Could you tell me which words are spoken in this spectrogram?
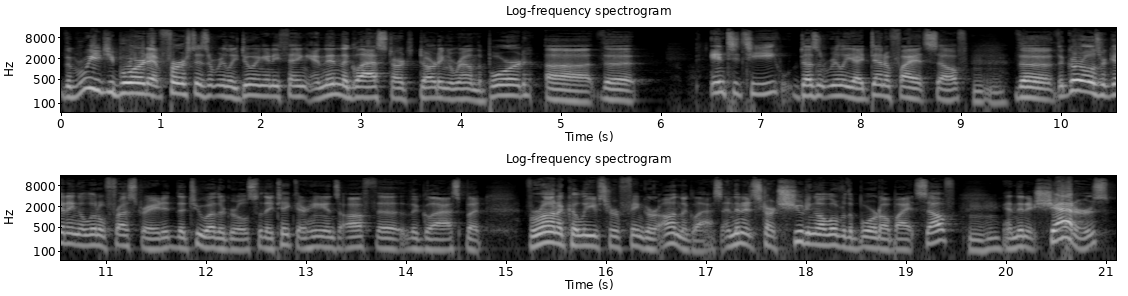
the Ouija board at first isn't really doing anything, and then the glass starts darting around the board. Uh, the entity doesn't really identify itself. The the girls are getting a little frustrated, the two other girls, so they take their hands off the, the glass, but Veronica leaves her finger on the glass, and then it starts shooting all over the board all by itself, and then it shatters.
